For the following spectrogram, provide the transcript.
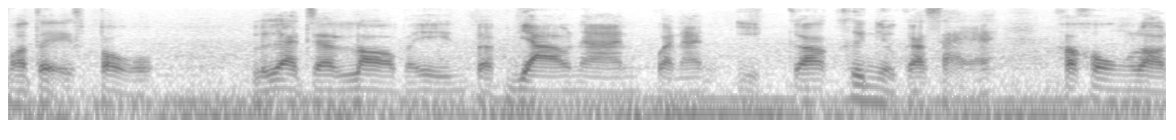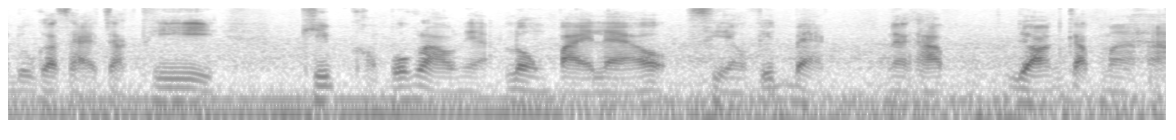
มอเตอร์เอ็กซ์โปหรืออาจจะรอไปแบบยาวนานกว่านั้นอีกก็ขึ้นอยู่กระแสเขาคงรอดูกระแสจากที่คลิปของพวกเราเนี่ยลงไปแล้วเสียงฟีดแบ็กนะครับ ย้อนกลับมาหา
